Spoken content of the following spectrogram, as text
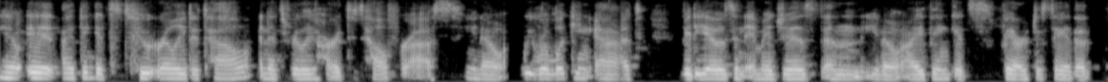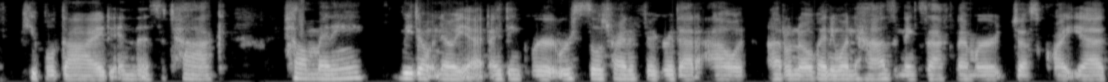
You know, it, I think it's too early to tell, and it's really hard to tell for us. You know, we were looking at videos and images, and, you know, I think it's fair to say that people died in this attack. How many? We don't know yet. I think we're, we're still trying to figure that out. I don't know if anyone has an exact number just quite yet.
